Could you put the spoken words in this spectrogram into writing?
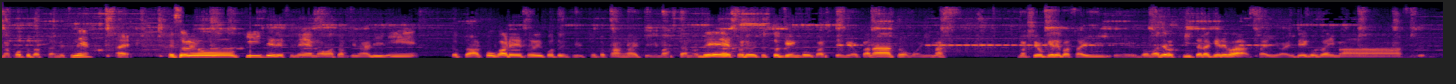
まあ、ことだったんですね。はい。で、それを聞いてですね、まあ私なりに、ちょっと憧れということについてちょっと考えてみましたので、それをちょっと言語化してみようかなと思います。もしよければ最後までお聞きいただければ幸いでございます。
